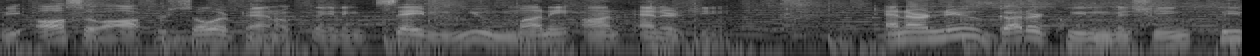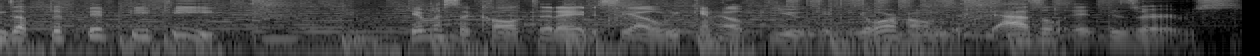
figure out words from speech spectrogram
We also offer solar panel cleaning, saving you money on energy. And our new gutter cleaning machine cleans up to 50 feet. Give us a call today to see how we can help you give your home the dazzle it deserves.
